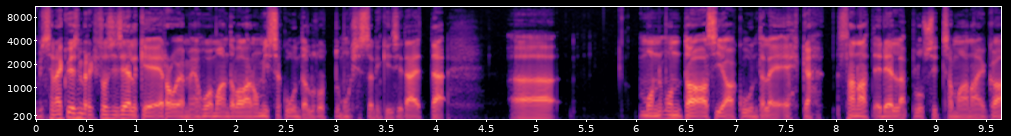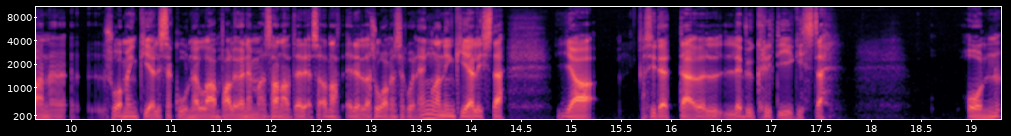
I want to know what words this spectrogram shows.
missä näkyy esimerkiksi tosi selkeä ero, ja me huomaan tavallaan omissa kuuntelutottumuksissanikin sitä, että ää, mon, montaa asiaa kuuntelee ehkä sanat edellä, plus sitten samaan aikaan suomen kielissä kuunnellaan paljon enemmän sanat, edellä, sanat edellä Suomessa kuin englanninkielistä, ja sitten, että levykritiikistä on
